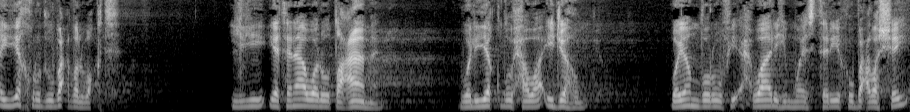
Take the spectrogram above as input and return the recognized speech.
أن يخرجوا بعض الوقت ليتناولوا طعاما وليقضوا حوائجهم وينظروا في أحوالهم ويستريحوا بعض الشيء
